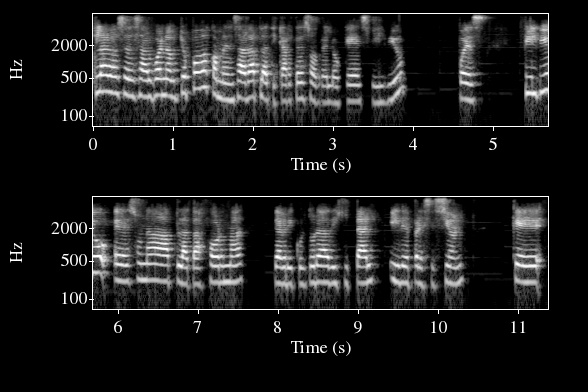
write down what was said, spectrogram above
Claro, César. Bueno, yo puedo comenzar a platicarte sobre lo que es FieldView. Pues FieldView es una plataforma de agricultura digital y de precisión que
